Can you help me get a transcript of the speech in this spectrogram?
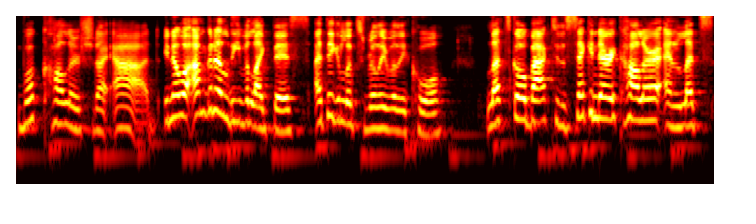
What color should I add? You know what? I'm gonna leave it like this. I think it looks really, really cool. Let's go back to the secondary color and let's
